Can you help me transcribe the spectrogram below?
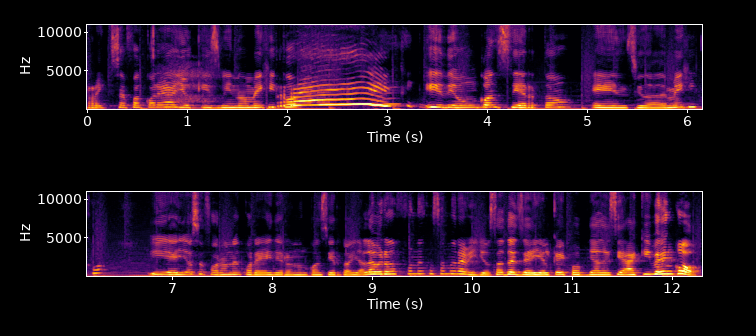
Rake se fue a Corea y Ukis vino a México. Y dio un concierto en Ciudad de México. Y ellos se fueron a Corea y dieron un concierto allá. La verdad fue una cosa maravillosa. Desde ahí el K-pop ya decía: aquí vengo,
